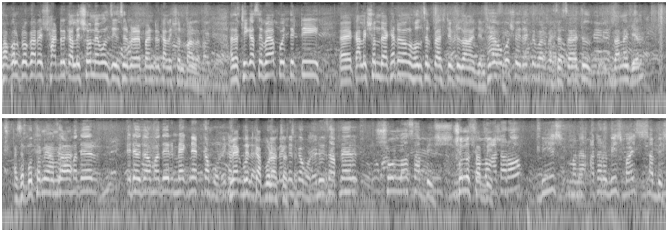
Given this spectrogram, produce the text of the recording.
সকল প্রকারের শার্টের কালেকশন এবং জিন্সের প্যান্টের কালেকশন পাওয়া যাবে। আচ্ছা ঠিক আছে ভাইয়া প্রত্যেকটি কালেকশন দেখেন এবং হোলসেল প্রাইসটা একটু জানাই দেন হ্যাঁ অবশ্যই দেখতে পারবেন। আচ্ছা একটু জানাই দেন। আচ্ছা প্রথমে আমরা আমাদের এটা হচ্ছে আমাদের ম্যাগনেট কাপড় এটা Magnet কাপড়, আচ্ছা, ম্যাগনেট আচ্ছা। কাপড়। এটা হচ্ছে আপনার ষোলো ছাব্বিশ। 16, 26 আঠারো বিশ মানে আঠারো বিশ বাইশ ছাব্বিশ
